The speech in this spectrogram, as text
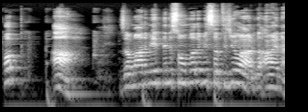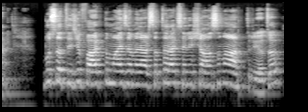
Hop. Ah. Zamanım yetmedi. Sonunda da bir satıcı vardı. Aynen. Bu satıcı farklı malzemeler satarak senin şansını arttırıyordu.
